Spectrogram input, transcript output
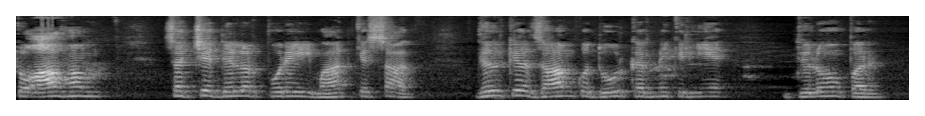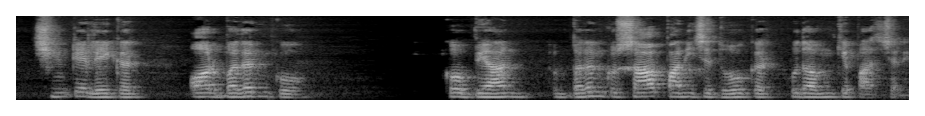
تو آ ہم سچے دل اور پورے ایمان کے ساتھ دل کے الزام کو دور کرنے کے لیے دلوں پر چھینٹے لے کر اور بدن کو کو بیان، بدن کو صاف پانی سے دھو کر خدا ان کے پاس چلیں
